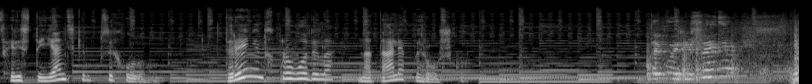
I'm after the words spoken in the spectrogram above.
з християнським психологом. Тренінг проводила Наталя Пирошко. такое решение. Мы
